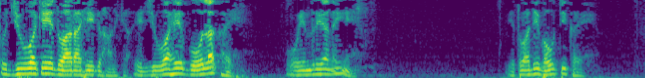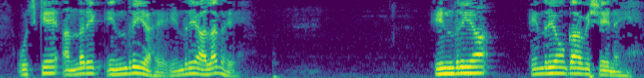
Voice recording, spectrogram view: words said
तो जुआ के द्वारा ही ग्रहण किया। ये जुआ है, गोलक है, वो इंद्रिया नहीं है। ये तो आदि भौतिक है। उसके अंदर एक इंद्रिय है, इंद्रिय अलग है। इंद्रिया, इंद्रियों का विषय नहीं है।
